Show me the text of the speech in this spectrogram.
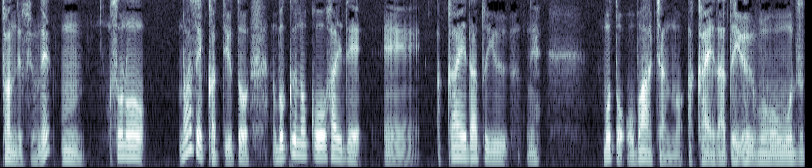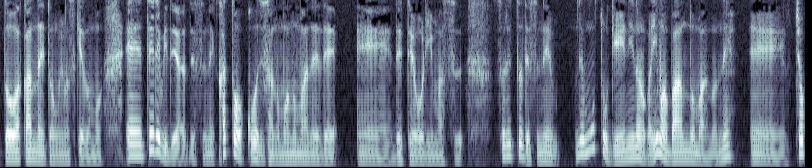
たんですよね。うん。その、なぜかっていうと、僕の後輩で、えー、赤枝というね、元おばあちゃんの赤枝という、もう、もうずっとわかんないと思いますけども、えー、テレビではですね、加藤浩二さんのモノマネで、えー、出ております。それとですね、で、元芸人なのか、今バンドマンのね、えー、チョッ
